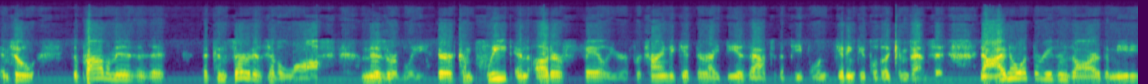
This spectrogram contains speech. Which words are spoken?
and so the problem is, is that the conservatives have lost miserably. They're a complete and utter failure for trying to get their ideas out to the people and getting people to convince it. Now, I know what the reasons are, the media,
